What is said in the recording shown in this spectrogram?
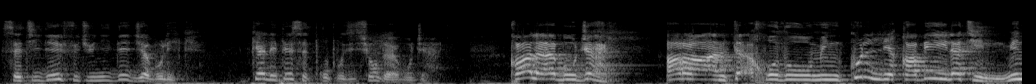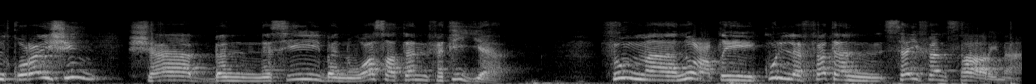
Cette idée fut une idée diabolique. Quelle était cette proposition de Abu Jahl قال أبو جهل أرى أن تأخذوا من كل قبيلة من قريش شابا نسيبا وسطا فتيا ثم نعطي كل فتى سيفا صارما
